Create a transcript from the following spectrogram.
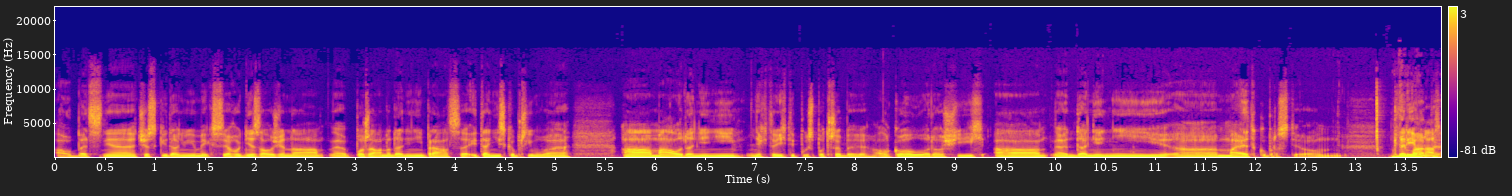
a obecně český daňový mix je hodně založen na eh, pořád na danění práce, i té nízkopříjmové a málo danění některých typů spotřeby, alkoholu a dalších a eh, danění uh, majetku prostě. Jo který máte... u, nás,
